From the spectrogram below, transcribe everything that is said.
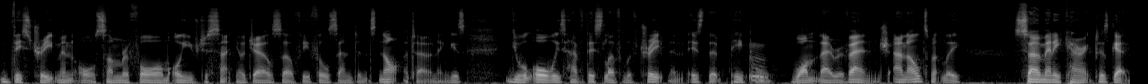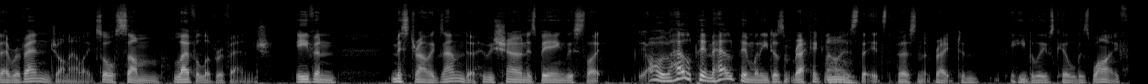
this treatment or some reform or you've just sat in your jail cell for your full sentence not atoning is you will always have this level of treatment is that people want their revenge and ultimately so many characters get their revenge on Alex or some level of revenge even Mr. Alexander who is shown as being this like oh help him help him when he doesn't recognize mm. that it's the person that raped him he believes killed his wife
